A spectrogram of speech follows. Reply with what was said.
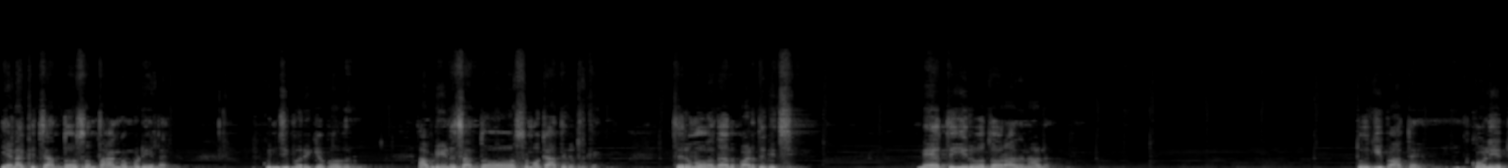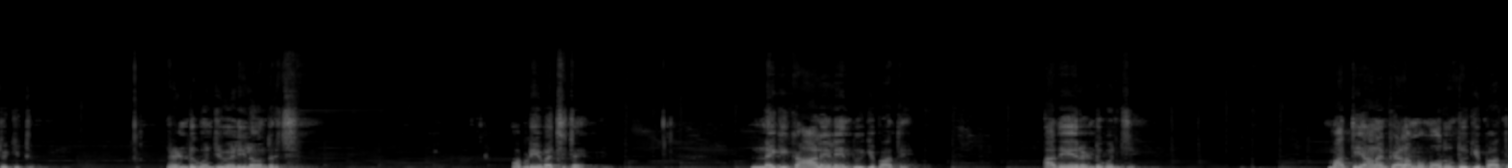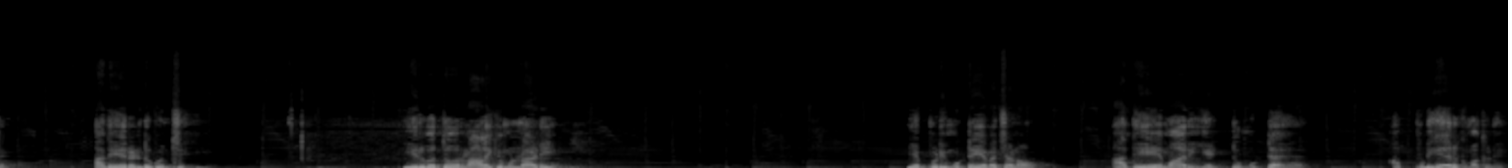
எனக்கு சந்தோஷம் தாங்க முடியல. குஞ்சு பொறிக்க போகுது. அப்படின்னு சந்தோஷமாக காத்துக்கிட்டு இருக்கேன். திரும்ப வந்து அது படுத்துக்குச்சு. நேற்று இருபத்தோராது நாள். தூக்கி பார்த்தேன். கோழியை தூக்கிட்டு. ரெண்டு குஞ்சு வெளியில் வந்துருச்சு. அப்படியே வச்சுட்டேன். இன்னைக்கு காலையிலேயும் தூக்கி பார்த்தேன். அதே ரெண்டு குஞ்சு. மத்தியானம் கிளம்பும் போதும் தூக்கி பார்த்தேன். அதே ரெண்டு குஞ்சு. இருபத்தோரு நாளைக்கு முன்னாடி எப்படி முட்டையை வச்சனோ அதே மாதிரி எட்டு முட்டை அப்படியே இருக்கு மக்களே.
